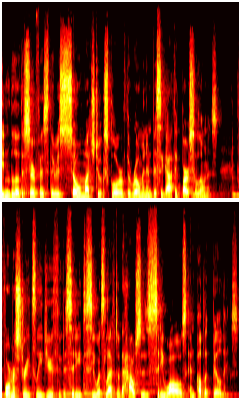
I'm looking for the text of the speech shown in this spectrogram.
Hidden below the surface, there is so much to explore of the Roman and Visigothic Barcelonas. Former streets lead you through the city to see what's left of the houses, city walls, and public buildings.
